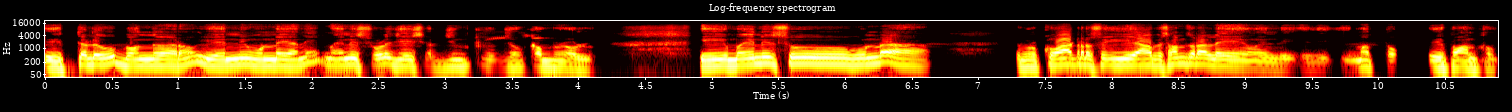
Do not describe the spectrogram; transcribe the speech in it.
ఇత్తడు బంగారం ఇవన్నీ ఉన్నాయని మైనస్ వాళ్ళు చేశారు జింక్ కంపెనీ వాళ్ళు. ఈ మైనస్ గుండా ఇప్పుడు క్వార్టర్స్ ఈ యాభై సంవత్సరాలు ఏమైంది ఇది మొత్తం ఈ ప్రాంతం.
